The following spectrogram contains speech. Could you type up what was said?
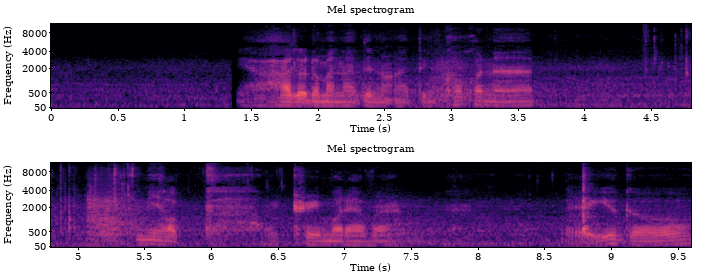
Ihahalo naman natin ang ating coconut milk or cream whatever. There you go.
